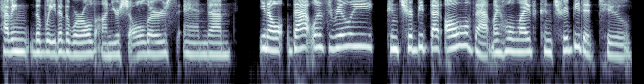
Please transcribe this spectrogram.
having the weight of the world on your shoulders. And, um, you know, that was really contribute that all of that, my whole life contributed to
